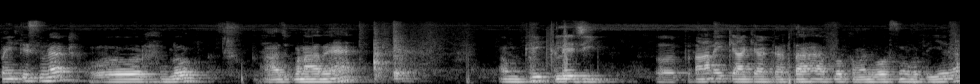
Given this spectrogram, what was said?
पैंतीस मिनट और हम लोग आज बना रहे हैं अम्ठी कलेजी। और पता नहीं क्या क्या कहता है, आप लोग कमेंट बॉक्स में बताइएगा।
